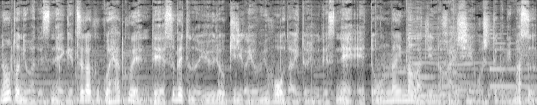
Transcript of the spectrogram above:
ノートにはですね、月額500円で全ての有料記事が読み放題というですね、えっと、オンラインマガジンの配信をしております。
